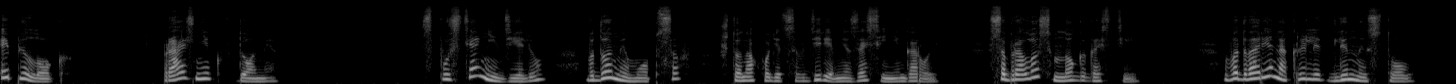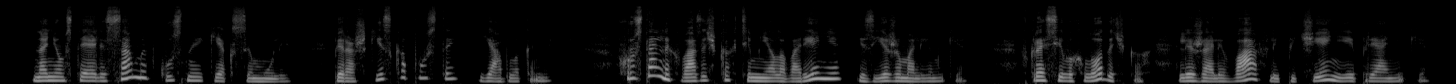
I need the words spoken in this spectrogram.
Эпилог. Праздник в доме. Спустя неделю в доме мопсов, что находится в деревне за Синей горой, собралось много гостей. Во дворе накрыли длинный стол. На нем стояли самые вкусные кексы мули, пирожки с капустой, яблоками. В хрустальных вазочках темнело варенье из ежемалинки. В красивых лодочках лежали вафли, печенье и пряники.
